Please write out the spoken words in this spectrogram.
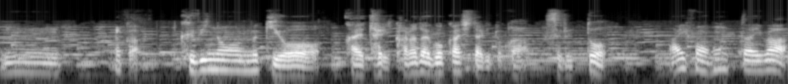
うーん、なんか首の向きを変えたり、体動かしたりとかすると、iPhone 本体は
